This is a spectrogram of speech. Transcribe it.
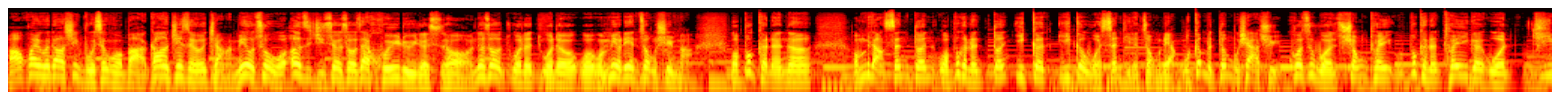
好，欢迎回到幸福生活吧。刚刚 Jason 有讲了，没有错。我二十几岁的时候在挥旅的时候，那时候我的我的我我没有练重训嘛，我不可能呢。我们讲深蹲，我不可能蹲一个一个我身体的重量，我根本蹲不下去，或是我胸推，我不可能推一个我基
